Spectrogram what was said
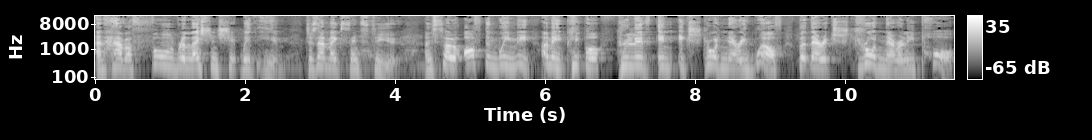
and have a full relationship with Him. Does that make sense to you? And so often we meet, I mean, people who live in extraordinary wealth, but they're extraordinarily poor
